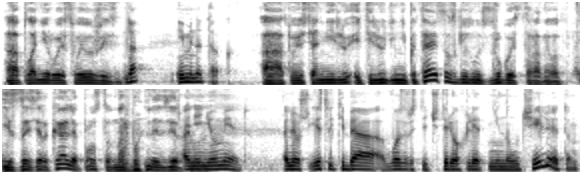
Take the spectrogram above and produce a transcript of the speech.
а, планируя свою жизнь. Да, именно так. А то есть они, эти люди не пытаются взглянуть с другой стороны, вот из-за зеркаля просто нормальное зеркало. Они не умеют. Леш, если тебя в возрасте 4 лет не научили этому,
